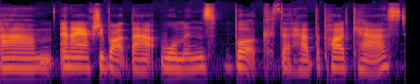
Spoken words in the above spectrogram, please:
Um, and I actually bought that woman's book that had the podcast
